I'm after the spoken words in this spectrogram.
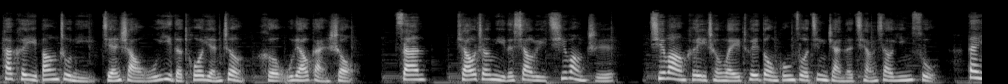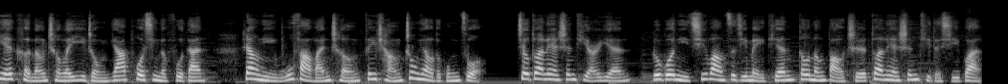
它可以帮助你减少无意的拖延症和无聊感受。三、调整你的效率期望值。期望可以成为推动工作进展的强效因素，但也可能成为一种压迫性的负担，让你无法完成非常重要的工作。就锻炼身体而言，如果你期望自己每天都能保持锻炼身体的习惯，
